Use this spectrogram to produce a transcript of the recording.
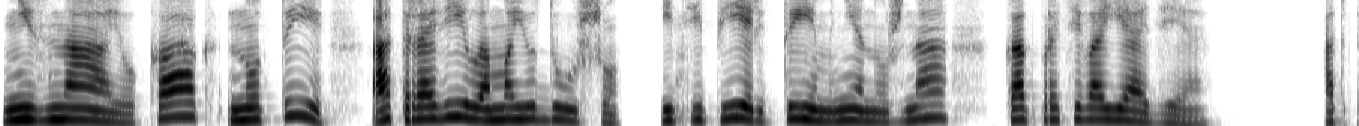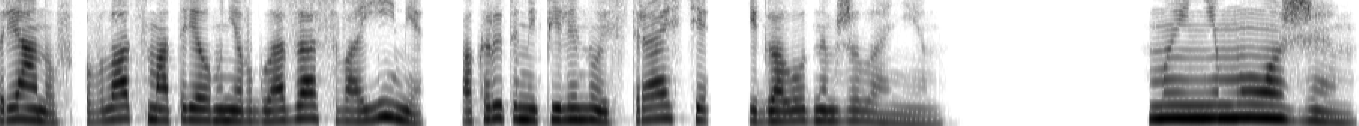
Не знаю, как, но ты отравила мою душу, и теперь ты мне нужна, как противоядие». Отпрянув, Влад смотрел мне в глаза своими, покрытыми пеленой страсти и голодным желанием. «Мы не можем»,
